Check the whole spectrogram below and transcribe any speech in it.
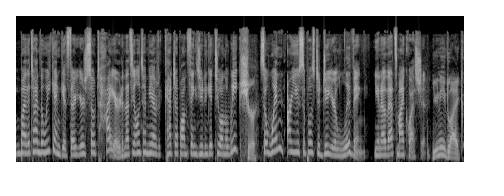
by the time the weekend gets there, you're so tired, and that's the only time you have to catch up on things you didn't get to on the week. Sure. So when are you supposed to do your living? You know, that's my question. You need like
